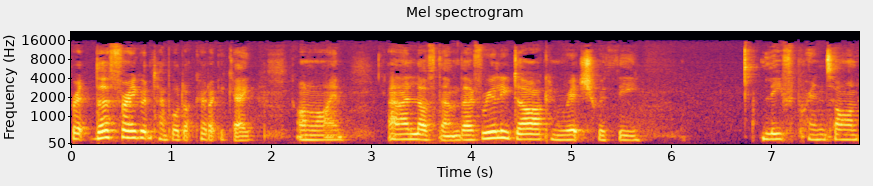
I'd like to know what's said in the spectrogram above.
thefragranttemple.co.uk online. And I love them. They're really dark and rich with the leaf print on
